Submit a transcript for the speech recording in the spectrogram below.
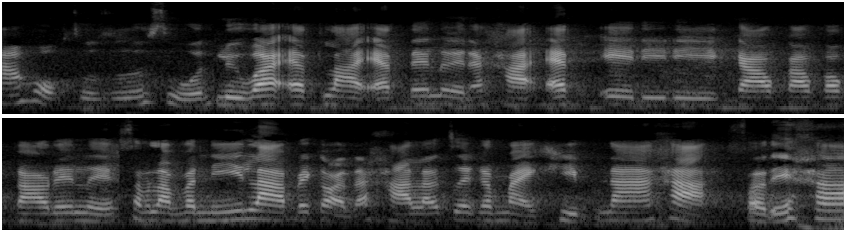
0828560000 หรือว่าแอดไลน์แอดได้เลยนะคะ add add 9999 ได้เลยสำหรับวันนี้ลาไปก่อนนะคะ แล้วเจอกันใหม่คลิปลิปหน้าค่ะ สวัสดีค่ะ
